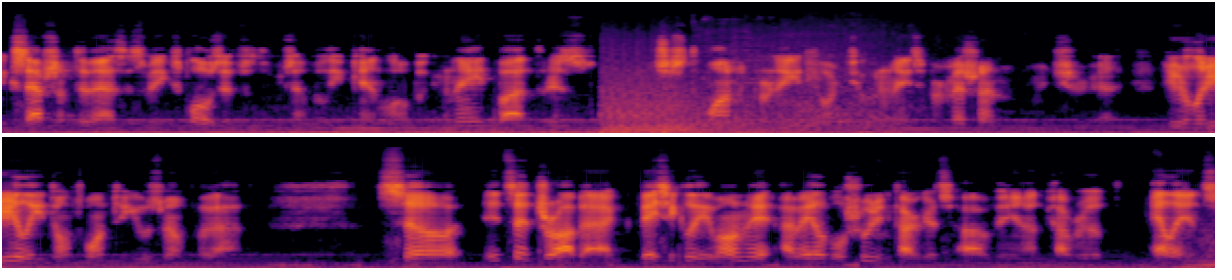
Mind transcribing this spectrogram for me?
exception to that is the explosives. For example, you can lob a grenade, but there is just one grenade or two grenades per mission, which uh, you really don't want to use them for that. So it's a drawback. Basically, the only available shooting targets are the uncovered aliens,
